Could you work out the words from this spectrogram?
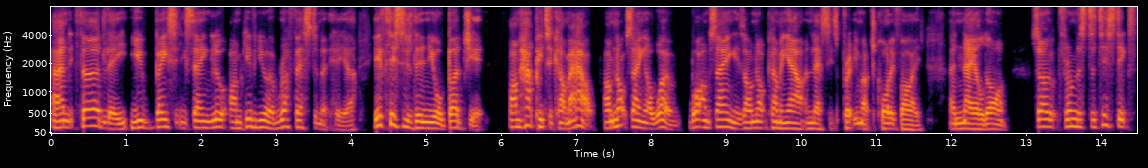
And thirdly, you basically saying, look, I'm giving you a rough estimate here. If this is within your budget, I'm happy to come out. I'm not saying I won't. What I'm saying is I'm not coming out unless it's pretty much qualified and nailed on. So from the statistics,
